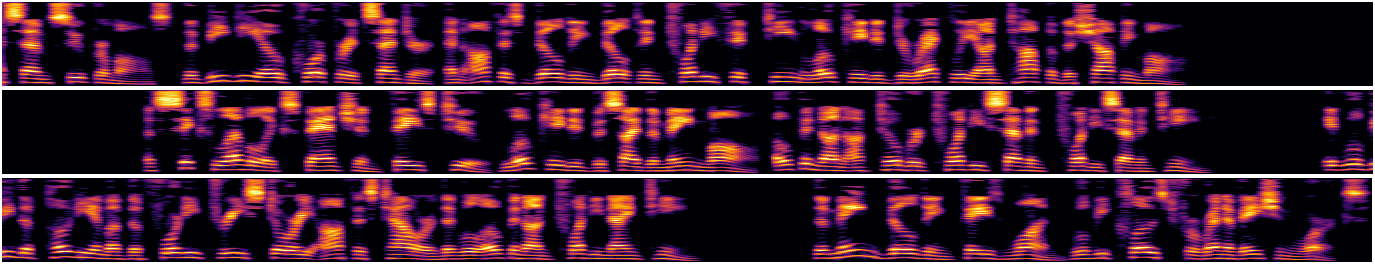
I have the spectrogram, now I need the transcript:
SM Supermalls. The BDO Corporate Center, an office building built in 2015 located directly on top of the shopping mall. A six-level expansion, Phase 2, located beside the main mall, opened on October 27, 2017. It will be the podium of the 43-story office tower that will open on 2019. The main building, Phase 1, will be closed for renovation works.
